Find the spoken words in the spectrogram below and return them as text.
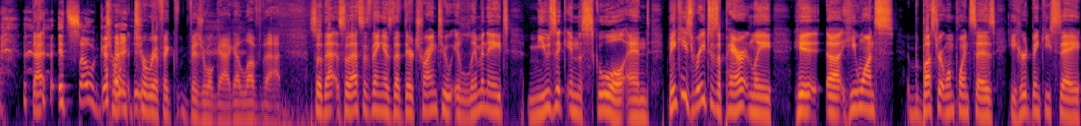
that it's so good. ter- terrific visual gag. I loved that. So that so that's the thing is that they're trying to eliminate music in the school, and Binky's Reach is apparently he uh, he wants. Buster at one point says he heard Binky say,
